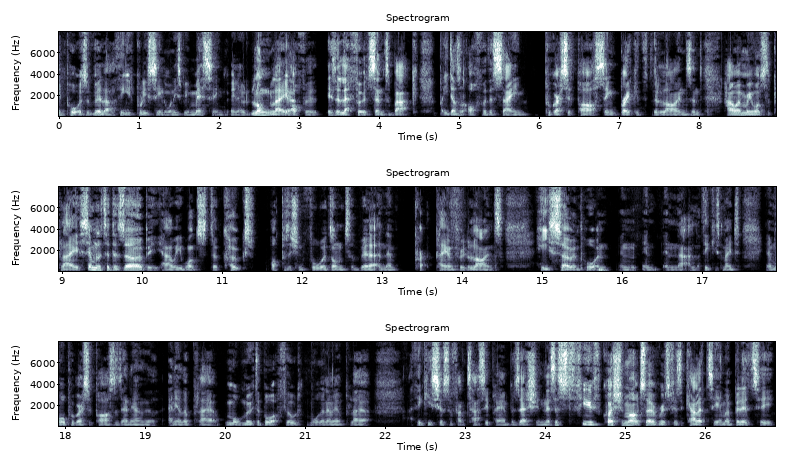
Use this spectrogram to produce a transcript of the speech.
importance of Villa, I think you've probably seen it when he's been missing. You know, Lenglet yeah. offer is a left-footed centre back, but he doesn't offer the same progressive passing, breaking through the lines, and how Emery wants to play, similar to De Zerbi, how he wants to coax opposition forwards onto Villa and then play them through the lines. He's so important in, in, in that, and I think he's made you know, more progressive passes than any other any other player, more moved the ball upfield more than any other player. I think he's just a fantastic player in possession. There's a few question marks over his physicality and mobility.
